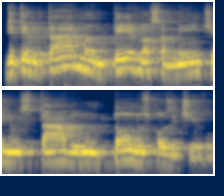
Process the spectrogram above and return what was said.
de tentar manter nossa mente num estado, num tônus positivo.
